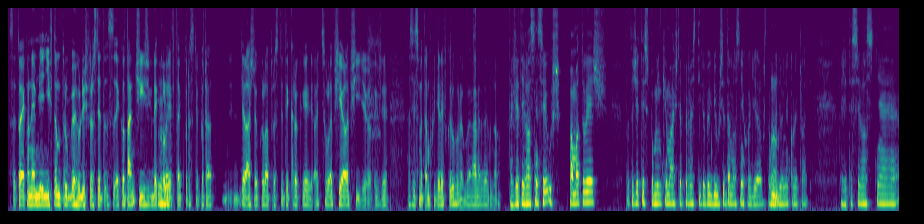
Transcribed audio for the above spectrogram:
se to jako nemění v tom průběhu, když prostě to, jako tančíš kdekoliv, mm. tak prostě pořád děláš dokola prostě ty kroky, ať jsou lepší a lepší, že jo, takže asi jsme tam chodili v kruhu, nebo já nevím, no. Takže ty vlastně si už pamatuješ, protože ty vzpomínky máš teprve z té doby, kdy už jsi tam vlastně chodil, už tam mm. chodil několik let, takže ty si vlastně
